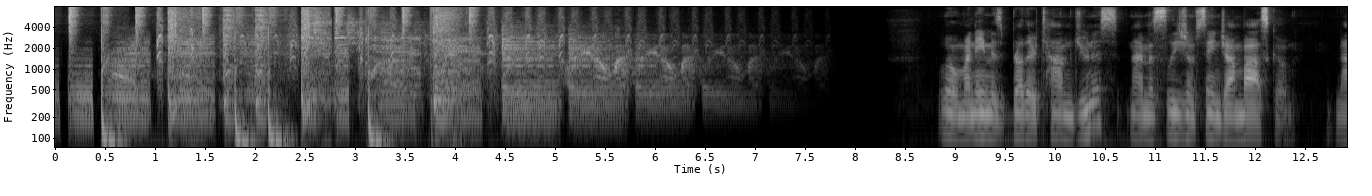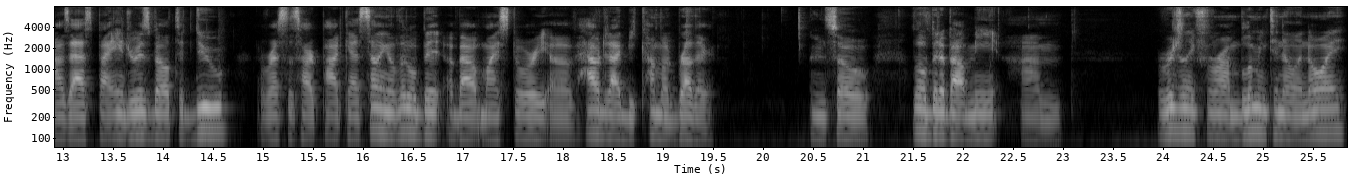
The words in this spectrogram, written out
Hello, my name is Brother Tom Junis, and I'm a Salesian of St. John Bosco. And I was asked by Andrew Isbell to do a Restless Heart podcast telling a little bit about my story of how did I become a brother. And so, a little bit about me. I'm originally from Bloomington, Illinois.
